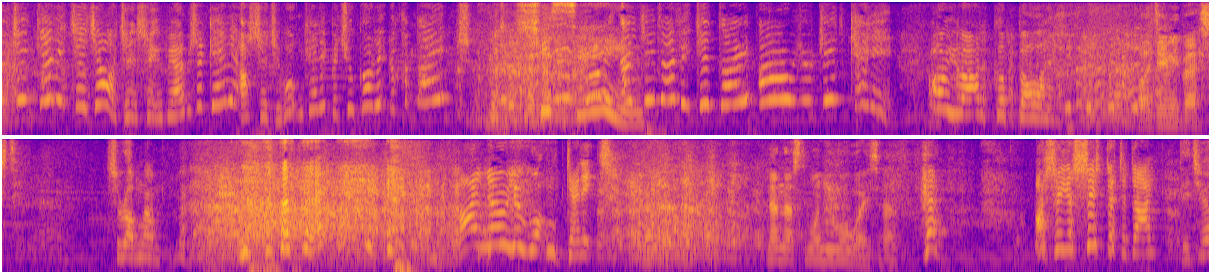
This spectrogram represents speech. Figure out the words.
you did get it, did you? Oh, I didn't think you'd be able to get it. I said you wouldn't get it, but you got it. Look at that. What did she say? They did have it, did they? Oh, you did get it. Oh, you are a good boy. I do my best. It's the wrong one. I knew wouldn't get it. Nan, that's the one you always have. I see your sister today. Did you?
